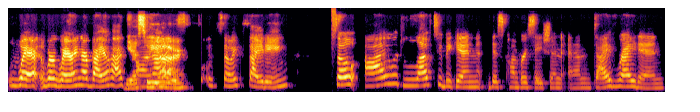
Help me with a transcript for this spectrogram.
where we're wearing our biohacks. Yes, we us. are. It's so exciting. So, I would love to begin this conversation and dive right in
